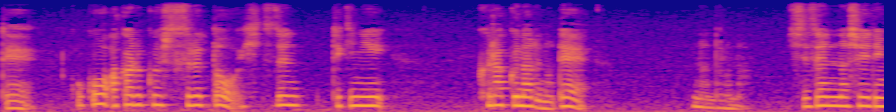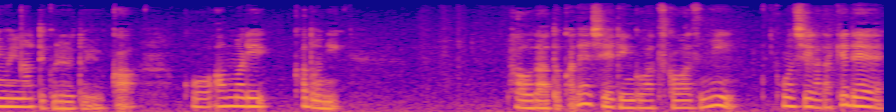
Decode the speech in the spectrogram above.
てここを明るくすると必然的に暗くなるのでなんだろうな自然なシェーディングになってくれるというかこうあんまり過度にパウダーとかでシェーディングは使わずにコンシーラーだけで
